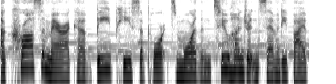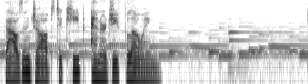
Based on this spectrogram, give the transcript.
Across America, BP supports more than 275,000 jobs to keep energy flowing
